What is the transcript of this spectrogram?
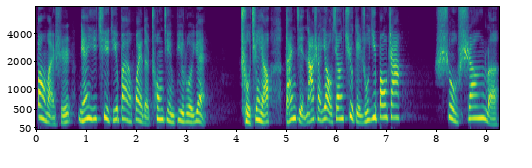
傍晚时，绵姨气急败坏地冲进碧落院，楚清瑶，赶紧拿上药箱去给如意包扎。受伤了，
